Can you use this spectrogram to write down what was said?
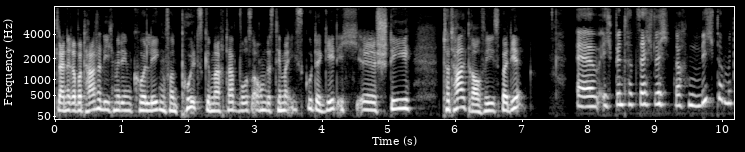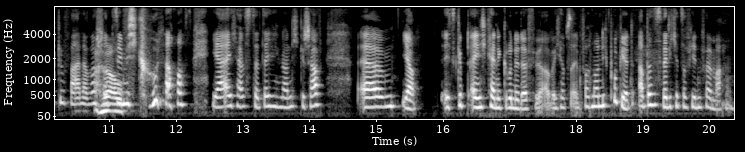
kleine Reportage, die ich mit den Kollegen von Puls gemacht habe, wo es auch um das Thema E-Scooter geht. Ich äh, stehe total drauf. Wie ist bei dir? Ähm, ich bin tatsächlich noch nicht damit gefahren, aber schon ziemlich cool aus. Ja, ich habe es tatsächlich noch nicht geschafft. Ähm, ja, es gibt eigentlich keine Gründe dafür, aber ich habe es einfach noch nicht probiert. Aber das werde ich jetzt auf jeden Fall machen.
